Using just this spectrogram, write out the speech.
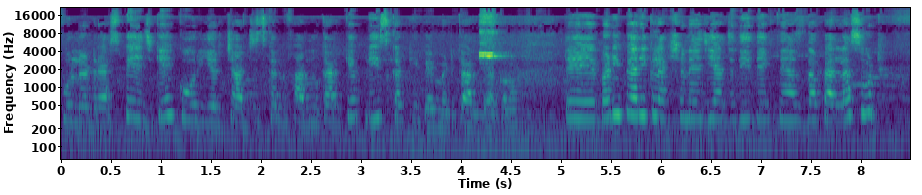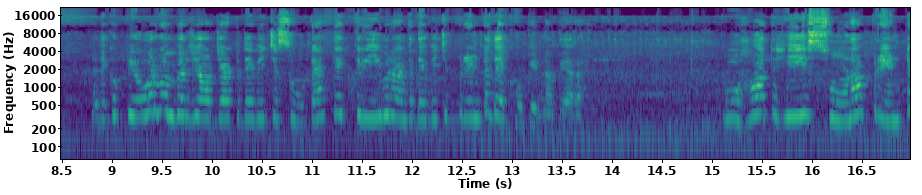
ਫੁੱਲ ਐਡਰੈਸ ਭੇਜ ਕੇ ਕੋਰੀਅਰ ਚਾਰजेस ਕਨਫਰਮ ਕਰਕੇ ਪਲੀਜ਼ ਇਕੱਠੀ ਪੇਮੈਂਟ ਕਰ ਦਿਆ ਕਰੋ। ਤੇ ਬੜੀ ਪਿਆਰੀ ਕਲੈਕਸ਼ਨ ਹੈ ਜੀ, ਅੱਜ ਦੀ ਦੇਖਦੇ ਹਾਂ ਅੱਜ ਦਾ ਪਹਿਲਾ ਸੂਟ ਤੇ ਦੇਖੋ ਪਿਓਰ ਬੰਬਰ ਜਾਰਜਟ ਦੇ ਵਿੱਚ ਸੂਟ ਹੈ ਤੇ ਕਰੀਮ ਰੰਗ ਦੇ ਵਿੱਚ ਪ੍ਰਿੰਟ ਦੇਖੋ ਕਿੰਨਾ ਪਿਆਰਾ ਬਹੁਤ ਹੀ ਸੋਹਣਾ ਪ੍ਰਿੰਟ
